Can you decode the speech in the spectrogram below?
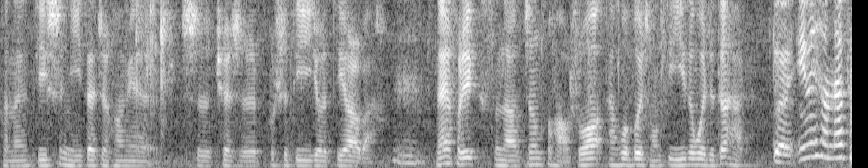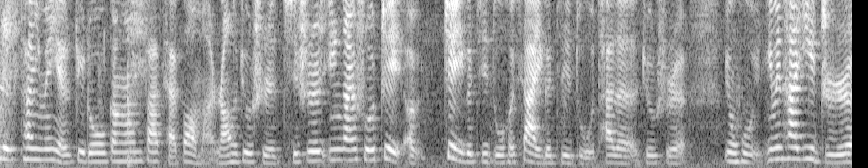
可能迪士尼在这方面是确实不是第一就是第二吧。嗯。Netflix 呢，真不好说，它会不会从第一的位置掉下来？对，因为像 Netflix，它因为也是这周刚刚发财报嘛，然后就是其实应该说这呃这一个季度和下一个季度它的就是用户，因为它一直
